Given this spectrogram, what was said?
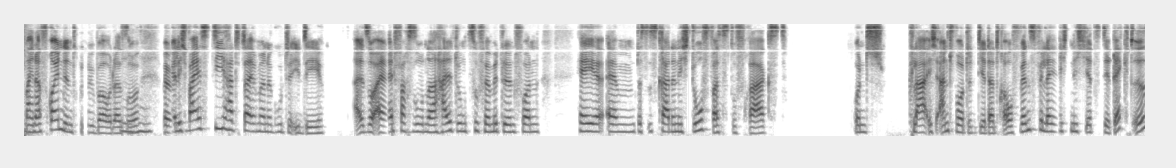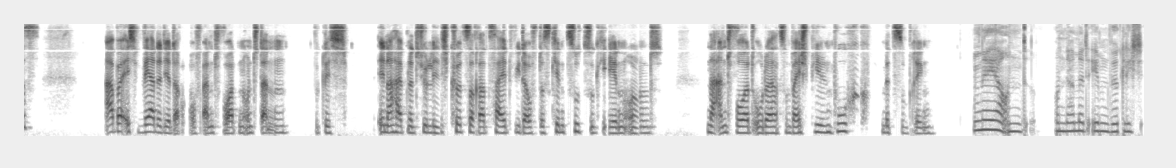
meiner Freundin drüber oder so, mhm. weil ich weiß, die hat da immer eine gute Idee. Also einfach so eine Haltung zu vermitteln von, hey, ähm, das ist gerade nicht doof, was du fragst. Und klar, ich antworte dir darauf, wenn es vielleicht nicht jetzt direkt ist, aber ich werde dir darauf antworten und dann wirklich innerhalb natürlich kürzerer Zeit wieder auf das Kind zuzugehen und eine Antwort oder zum Beispiel ein Buch mitzubringen. Naja, und, und damit eben wirklich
